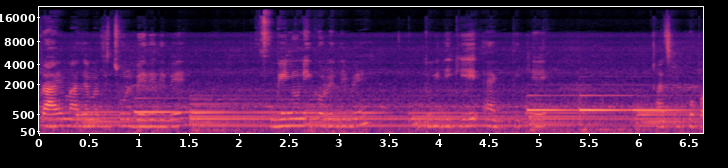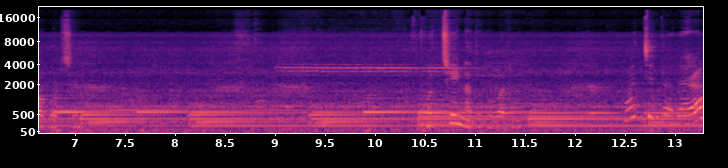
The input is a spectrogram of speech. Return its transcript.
প্রায় মাঝে মাঝে চুল বেঁধে দিবে বিনুনি করে দিবে দুই দিকে একদিকে আজকে খোপা করছে হচ্ছেই না তো খোপাটা? হচ্ছে তো দাঁড়াও।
